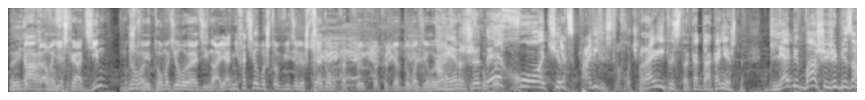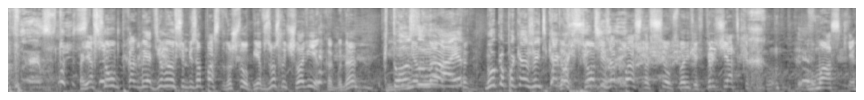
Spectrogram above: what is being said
Ну, а, А, если один, ну, что и дома делаю один. А я не хотел бы, чтобы видели, что я дома, как, как- как я дома делаю а один. в РЖД купе. хочет. Нет, правительство хочет. Правительство, да, конечно. Для вашей же безопасности. А я все, как бы, я делаю все безопасно. Ну что, я взрослый человек, как бы, да? Кто И мне надо, знает? как- Ну-ка покажите, как Да вы... все безопасно, все, смотрите, в перчатках, в маске.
